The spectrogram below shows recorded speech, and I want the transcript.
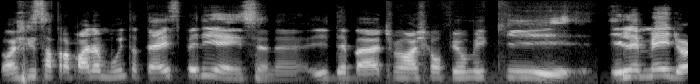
Eu acho que isso atrapalha muito até a experiência, né? E The Batman, eu acho que é um filme que. Ele é melhor.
